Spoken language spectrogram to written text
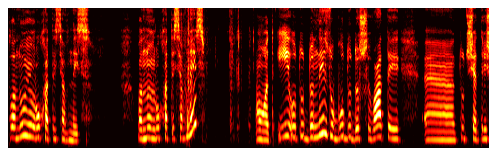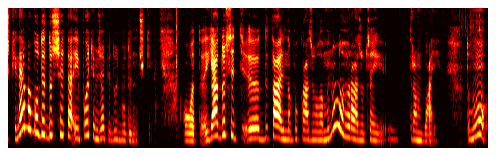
планую рухатися вниз. Планую рухатися вниз. От, і отут донизу буду дошивати. Е, тут ще трішки неба буде дошита, і потім вже підуть будиночки. От, я досить е, детально показувала минулого разу цей е, трамвай. Тому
